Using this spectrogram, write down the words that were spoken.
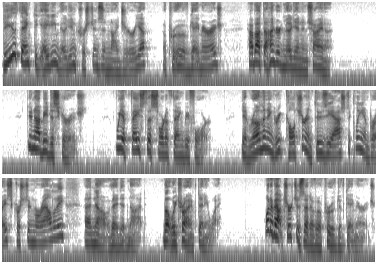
Do you think the 80 million Christians in Nigeria approve of gay marriage? How about the 100 million in China? Do not be discouraged. We have faced this sort of thing before. Did Roman and Greek culture enthusiastically embrace Christian morality? Uh, no, they did not. But we triumphed anyway. What about churches that have approved of gay marriage?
